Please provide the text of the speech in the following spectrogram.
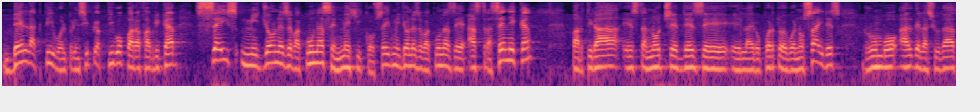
del activo, el principio activo para fabricar 6 millones de vacunas en México, 6 millones de vacunas de AstraZeneca. Partirá esta noche desde el aeropuerto de Buenos Aires rumbo al de la Ciudad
